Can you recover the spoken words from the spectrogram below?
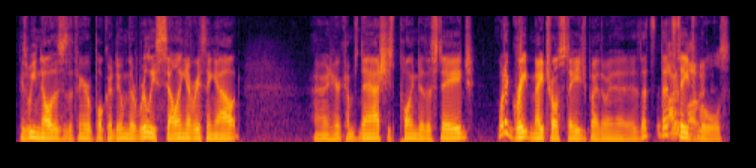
because we know this is the finger poke of doom, they're really selling everything out. All right, here comes Nash. He's pointing to the stage. What a great Nitro stage, by the way. That is. That's that I stage rules.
